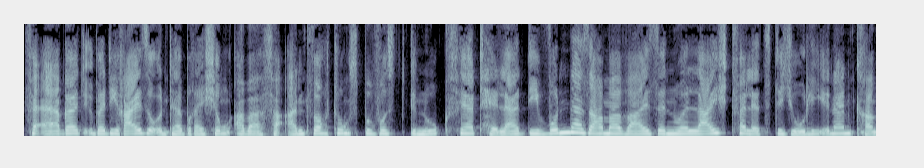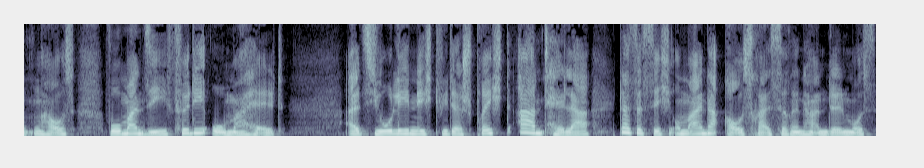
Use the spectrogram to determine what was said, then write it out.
Verärgert über die Reiseunterbrechung, aber verantwortungsbewusst genug fährt Hella die wundersamerweise nur leicht verletzte Juli in ein Krankenhaus, wo man sie für die Oma hält. Als Juli nicht widerspricht, ahnt Hella, dass es sich um eine Ausreißerin handeln muss.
